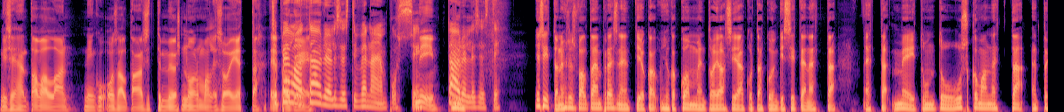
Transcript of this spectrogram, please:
niin sehän tavallaan niin kuin osaltaan sitten myös normalisoi, että... Se et, pelaa okei. täydellisesti Venäjän pussiin. Niin. Täydellisesti. Mm. Ja sitten on Yhdysvaltain presidentti, joka, joka kommentoi asiaa kutakuinkin siten, että, että me ei tuntuu uskovan, että, että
